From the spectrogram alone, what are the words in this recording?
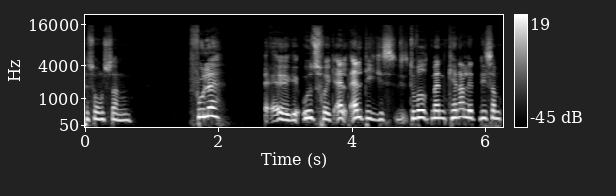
persons sådan fulde øh, udtryk. Alt, alt de, du ved, man kender lidt ligesom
